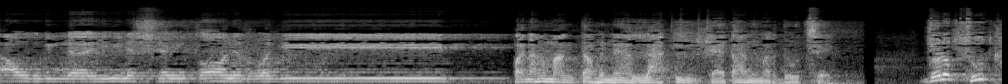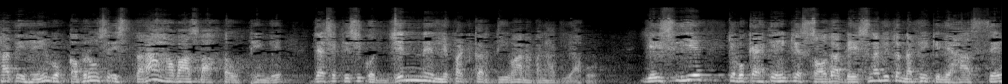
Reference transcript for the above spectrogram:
أعوذ بالله من الشيطان الرجيم. پناہ مانگتا ہوں میں اللہ کی شیطان مردود سے۔ جو لوگ سود کھاتے ہیں، وہ قبروں سے اس طرح ہوا ساختہ اٹھیں گے جیسے کسی کو جن نے لپٹ کر دیوانہ بنا دیا ہو۔ یہ اس لیے کہ وہ کہتے ہیں کہ سودا بیچنا بھی تو نفے کے لحاظ سے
